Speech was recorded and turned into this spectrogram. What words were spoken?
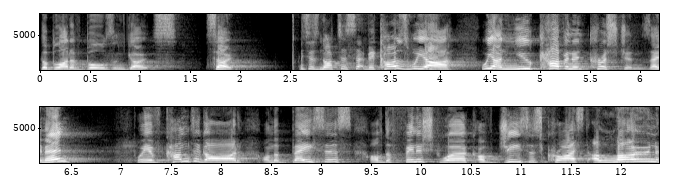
the blood of bulls and goats. So, this is not to say because we are we are new covenant Christians. Amen. We have come to God on the basis of the finished work of Jesus Christ alone,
